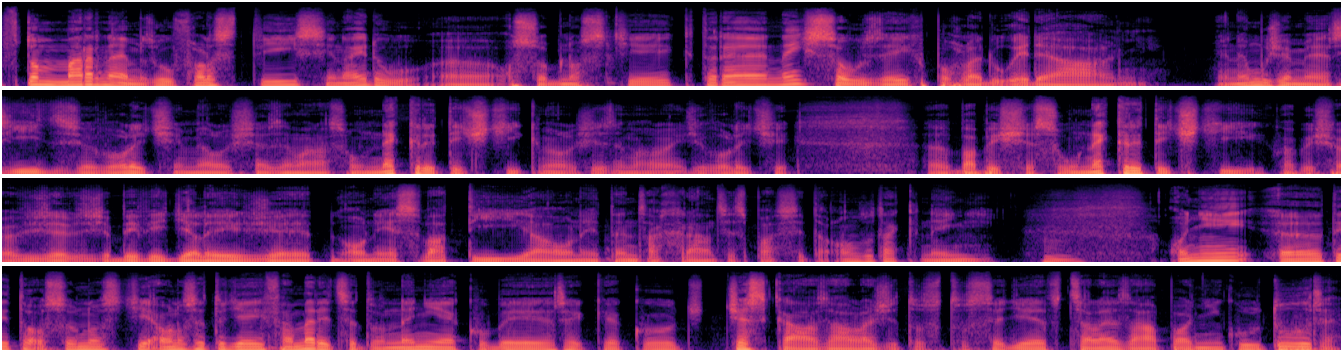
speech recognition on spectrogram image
v tom marném zoufalství si najdou uh, osobnosti, které nejsou z jejich pohledu ideální. My nemůžeme říct, že voliči Miloše Zemana jsou nekritičtí k Miloši Zemanovi, že voliči Eh, Babiše jsou nekritičtí, Babišovi, že, že by věděli, že on je svatý a on je ten zachránce spasitel. On to tak není. Hmm. Oni, eh, tyto osobnosti, a ono se to děje v Americe, to není, jakoby, řek, jako česká záležitost, to se děje v celé západní kultuře.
